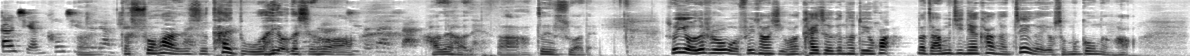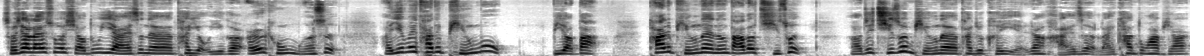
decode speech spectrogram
当前空气质量。他说话就是太多，有的时候啊。好的，好的啊，这是说的。所以有的时候我非常喜欢开车跟它对话。那咱们今天看看这个有什么功能哈。首先来说，小度 ES 呢，它有一个儿童模式啊，因为它的屏幕比较大，它的屏呢能达到七寸啊。这七寸屏呢，它就可以让孩子来看动画片儿。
